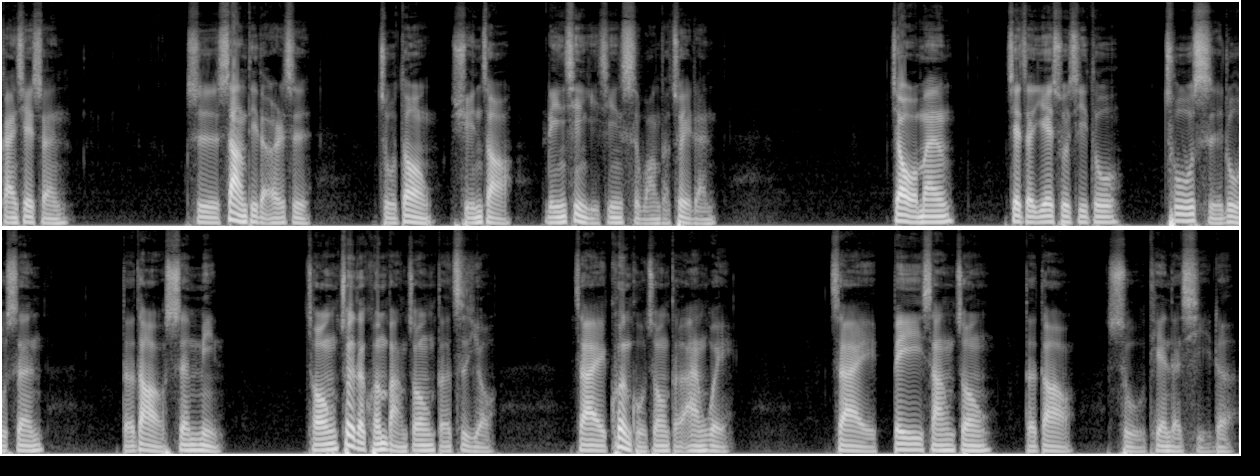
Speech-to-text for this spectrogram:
感谢神。是上帝的儿子主动寻找灵性已经死亡的罪人，叫我们借着耶稣基督出死入生，得到生命，从罪的捆绑中得自由，在困苦中得安慰，在悲伤中得到属天的喜乐。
